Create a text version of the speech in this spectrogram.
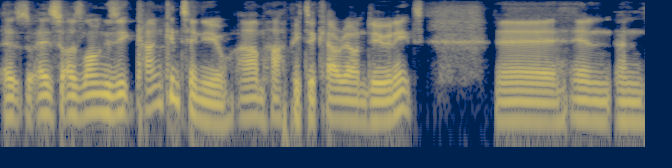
as, as, as long as it can continue, I'm happy to carry on doing it, uh, and and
